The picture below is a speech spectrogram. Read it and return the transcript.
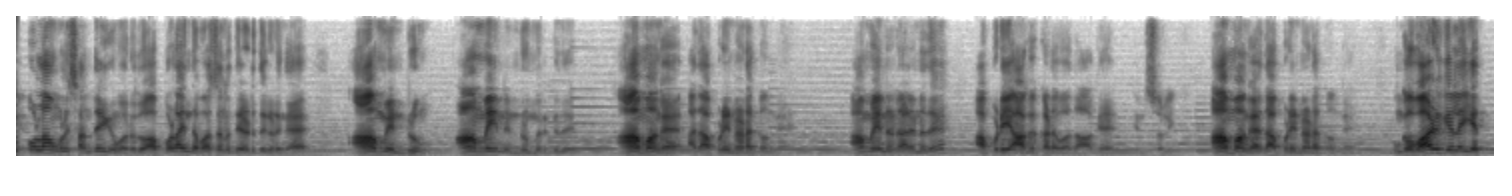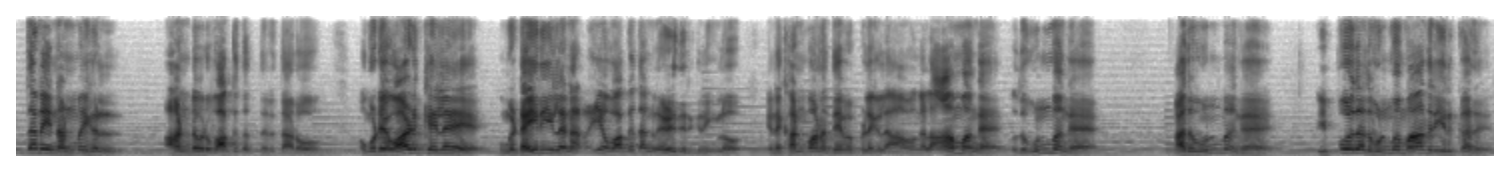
எப்போல்லாம் உங்களுக்கு சந்தேகம் வருதோ அப்போல்லாம் இந்த வசனத்தை எடுத்துக்கிடுங்க. ஆம் என்றும் ஆமேன் என்றும் இருக்குது. ஆமாங்க அது அப்படியே நடக்குங்க. ஆமேன் என்றால் என்னது? அப்படியே ஆக கடவுதாக என்று சொல்லி. ஆமாங்க அது அப்படி நடக்குங்க. உங்க வாழ்க்கையில எத்தனை நன்மைகள் ஆண்டவர் வாக்கு இருந்தாரோ உங்களுடைய வாழ்க்கையில உங்க டைரியில நிறைய வாக்குத்தங்களை எழுதியிருக்கிறீங்களோ எனக்கு அன்பான தேவ பிள்ளைகள் அவங்கெல்லாம் ஆமாங்க அது உண்மைங்க. அது உண்மைங்க. இப்போது அது உண்மை மாதிரி இருக்காது.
